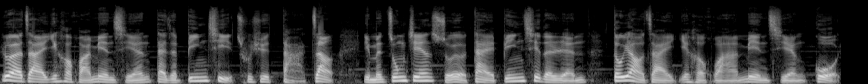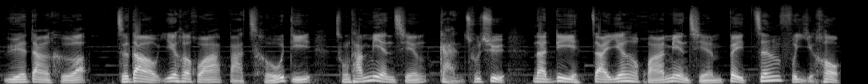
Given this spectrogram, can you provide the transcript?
若要在耶和华面前带着兵器出去打仗，你们中间所有带兵器的人都要在耶和华面前过约旦河。”直到耶和华把仇敌从他面前赶出去，那地在耶和华面前被征服以后，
